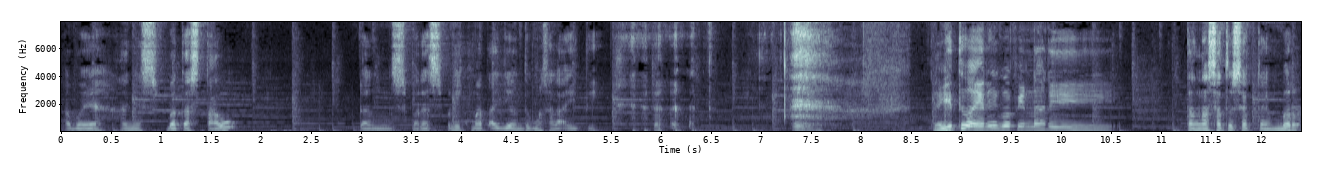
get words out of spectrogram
apa ya hanya sebatas tahu dan sebatas penikmat aja untuk masalah IT ya gitu akhirnya gue pindah di tanggal 1 September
